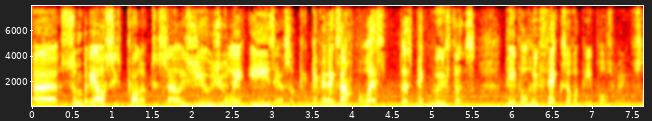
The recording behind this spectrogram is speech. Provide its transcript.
uh, somebody else's product to sell is usually easier. So, give you an example. Let's let's pick roofers, people who fix other people's roofs.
